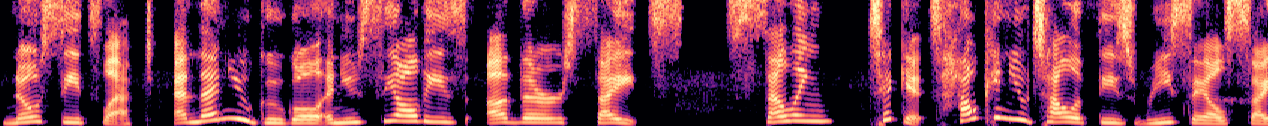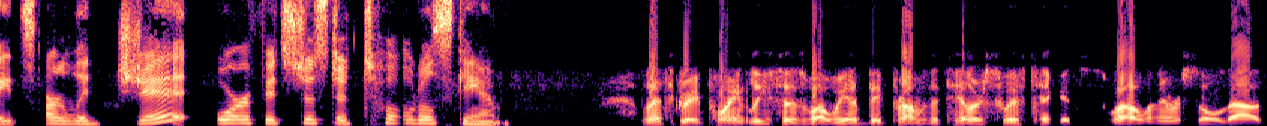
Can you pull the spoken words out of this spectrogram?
no seats left. And then you Google and you see all these other sites selling tickets. How can you tell if these resale sites are legit or if it's just a total scam? Well, that's a great point, Lisa. As well, we had a big problem with the Taylor Swift tickets as well when they were sold out.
